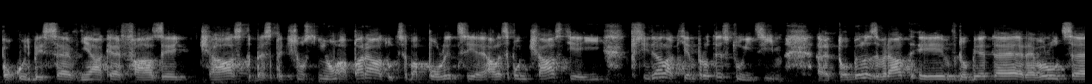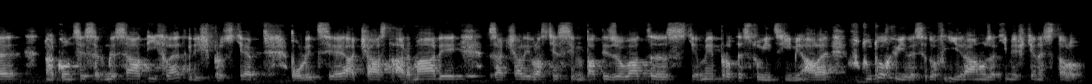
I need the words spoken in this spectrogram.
pokud by se v nějaké fázi část bezpečnostního aparátu, třeba policie, alespoň část její, přidala k těm protestujícím. Uh, to byl zvrat i v době té revoluce na konci 70. let, když prostě policie a část armády začaly vlastně sympatizovat s těmi protestujícími, ale v tuto chvíli se to v Iránu zatím ještě nestalo.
